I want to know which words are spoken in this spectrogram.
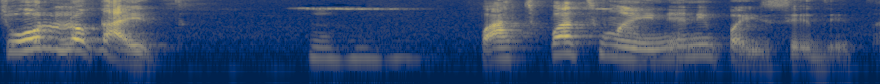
चोर लोक आहेत. पाच पाच महिन्यांनी पैसे देतात.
